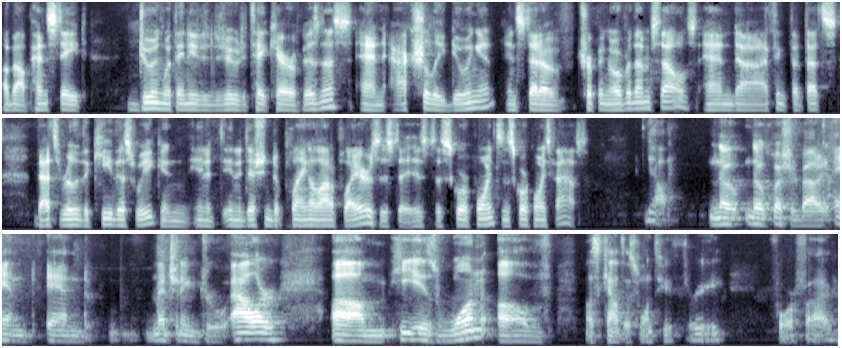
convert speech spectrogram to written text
about Penn State doing what they needed to do to take care of business and actually doing it instead of tripping over themselves. And uh, I think that that's that's really the key this week. And in, in addition to playing a lot of players, is to is to score points and score points fast. Yeah, no no question about it. And and mentioning Drew Allar, um, he is one of let's count this one two three four, five,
